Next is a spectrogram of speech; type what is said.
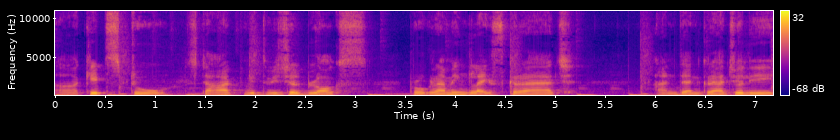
uh, kids to start with visual blocks programming like scratch and then gradually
